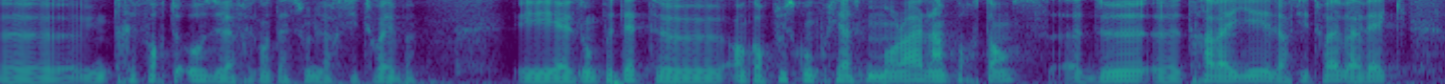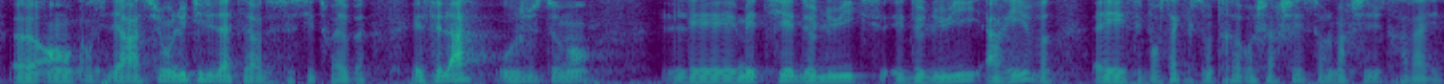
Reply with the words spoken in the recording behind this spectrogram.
une très forte hausse de la fréquentation de leur site web. Et elles ont peut-être euh, encore plus compris à ce moment-là l'importance de euh, travailler leur site web avec euh, en considération l'utilisateur de ce site web. Et c'est là où justement les métiers de l'UX et de l'UI arrivent, et c'est pour ça qu'ils sont très recherchés sur le marché du travail.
